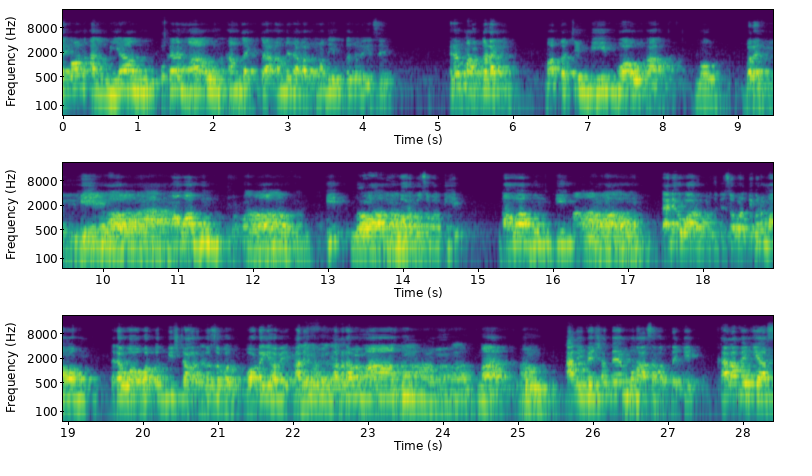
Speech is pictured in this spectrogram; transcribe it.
এখন আল মিয়াহু ওখানে মাউন হামজা একটা হামজাটা আবার জমা দিয়ে কোথায় চলে গেছে? এটার মাত্রাটা কি? মাত্রা হচ্ছে মিম ওয়াও হা। বলেন মিম ওয়াও হা। মাওয়াহুম কি মাওয়াহুম। ওয়ার উপর জবর দিয়ে। মাওয়াহুম কি তাহলে ওয়ার উপর যদি জবর দিব না মাওয়াহুম তাহলে ওয়াও হরকত 20 টা হরকত জবর হবে আলিফ। মানে হবে মাহুম মা আলিফের সাথে মুনাসাবাত রেখে খালাফে কি আস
